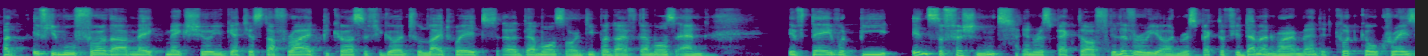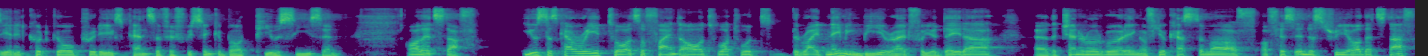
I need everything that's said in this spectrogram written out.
But if you move further, make make sure you get your stuff right because if you go into lightweight uh, demos or deeper dive demos, and if they would be insufficient in respect of delivery or in respect of your demo environment, it could go crazy and it could go pretty expensive if we think about POCs and all that stuff use discovery to also find out what would the right naming be right for your data uh, the general wording of your customer of, of his industry all that stuff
